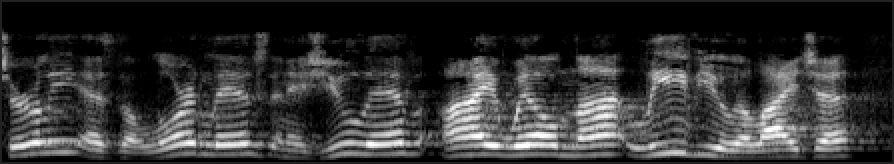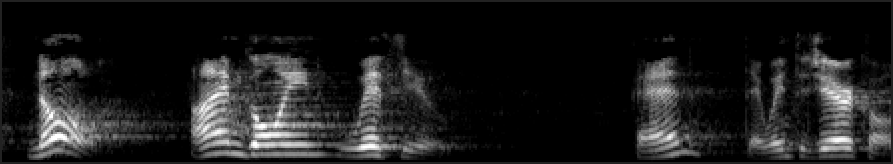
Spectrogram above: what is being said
surely as the Lord lives and as you live, I will not leave you, Elijah. No, I'm going with you. And they went to Jericho.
